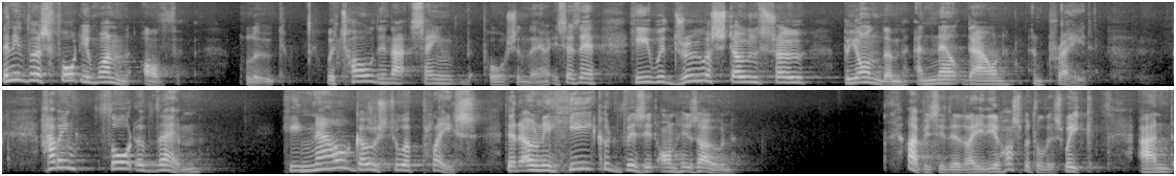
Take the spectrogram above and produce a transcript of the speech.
Then in verse 41 of Luke, we're told in that same portion there, it says there, he withdrew a stone's throw beyond them and knelt down and prayed. Having thought of them, he now goes to a place that only he could visit on his own. I visited a lady in hospital this week, and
